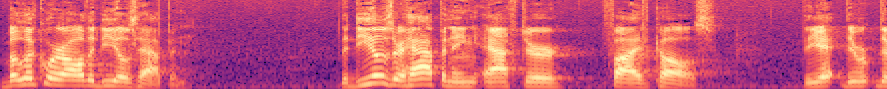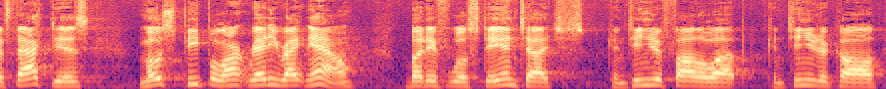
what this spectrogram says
But look where all the deals happen. The deals are happening after five calls. The, the, the fact is, most people aren't ready right now, but if we'll stay in touch, continue to follow up, continue to call,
